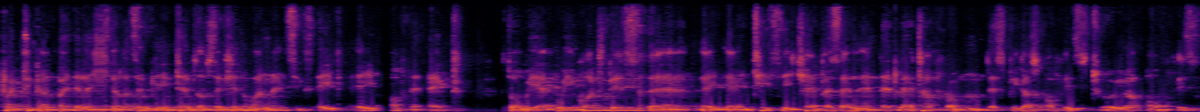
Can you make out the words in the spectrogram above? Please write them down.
practical by the National Assembly in terms of Section 1968A of the Act. So we we got this uh, ATC chairperson and that letter from the Speaker's office to your office.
